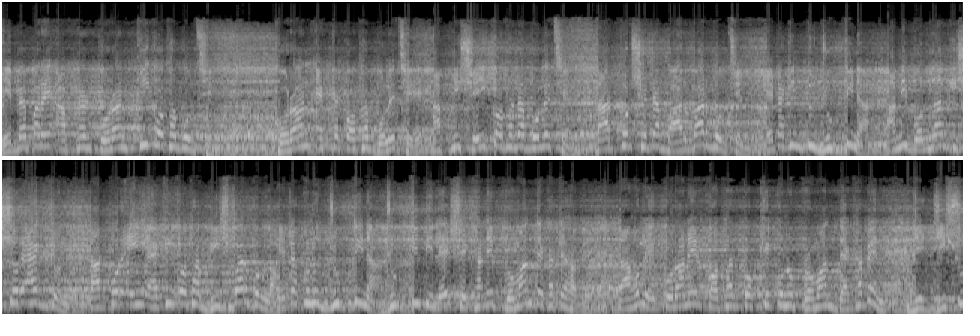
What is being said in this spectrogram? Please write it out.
এ ব্যাপারে আপনার কোরআন কি কথা বলছে? কোরআন একটা কথা বলেছে, আপনি সেই কথাটা বলেছেন, তারপর সেটা বারবার বলছেন, এটা কিন্তু যুক্তি না। আমি বললাম ঈশ্বর একজন, তারপর এই একই কথা বিশবার বললাম, এটা কোনো যুক্তি না। যুক্তি দিলে সেখানে প্রমাণ দেখাতে হবে। তাহলে কোরআনের কথার পক্ষে কোনো প্রমাণ দেখাবেন যে যিশু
